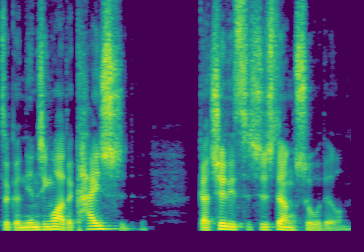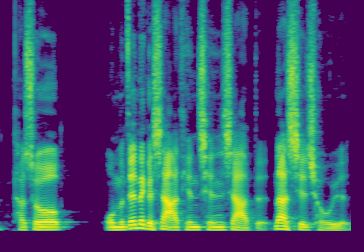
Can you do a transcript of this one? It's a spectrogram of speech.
这个年轻化的开始，Gatchidis 是这样说的：他说，我们在那个夏天签下的那些球员，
